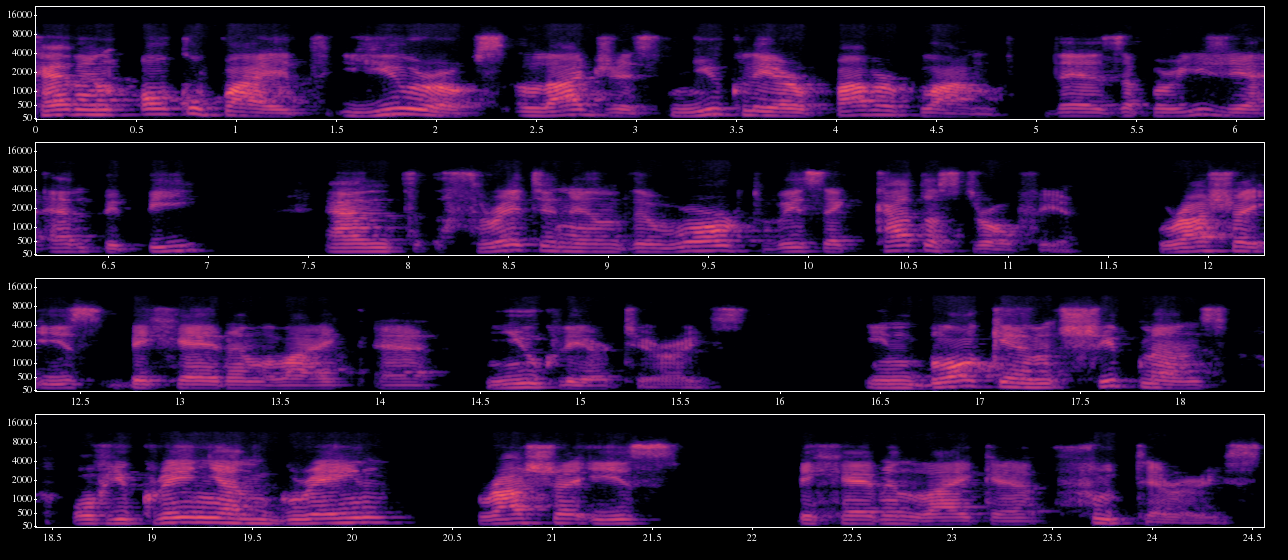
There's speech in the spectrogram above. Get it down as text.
Having occupied Europe's largest nuclear power plant, the Zaporizhia NPP, and threatening the world with a catastrophe, Russia is behaving like a nuclear terrorist. In blocking shipments of Ukrainian grain, Russia is behaving like a food terrorist.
